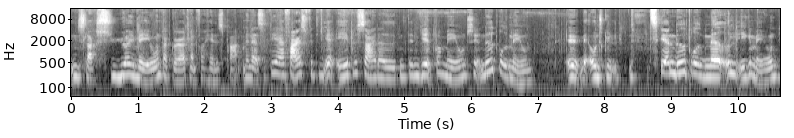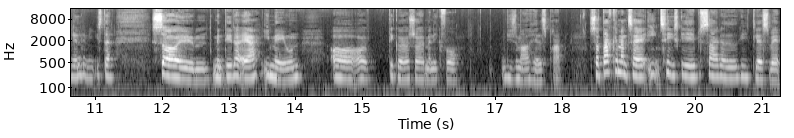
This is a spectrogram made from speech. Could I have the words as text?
en slags syre i maven, der gør, at man får halsbrand. Men altså, det er faktisk fordi, at æblecidereddiken, den hjælper maven til at nedbryde maven. Øh, undskyld, til at nedbryde maden, ikke maven, heldigvis da. Så, øh, men det der er i maven, og, og det gør så, at man ikke får lige så meget halsbrand. Så der kan man tage en teske æblecideredike i et glas vand.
